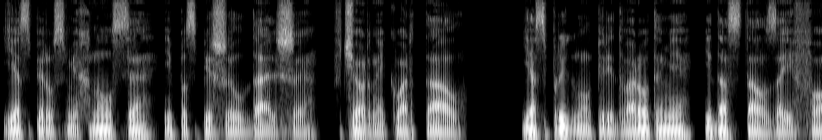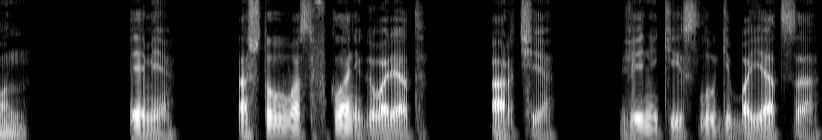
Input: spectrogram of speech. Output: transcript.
Еспер усмехнулся и поспешил дальше, в черный квартал. Я спрыгнул перед воротами и достал за айфон. «Эми, а что у вас в клане говорят?» «Арчи. Веники и слуги боятся.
